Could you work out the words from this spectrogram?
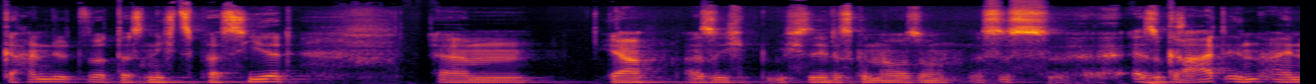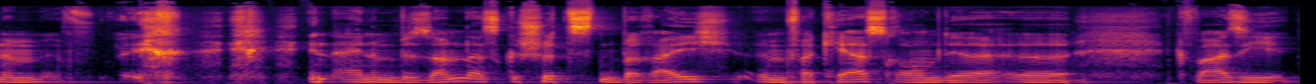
gehandelt wird, dass nichts passiert. Ähm, ja, also ich, ich sehe das genauso. Es ist, also gerade in einem, in einem besonders geschützten Bereich im Verkehrsraum, der äh, quasi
